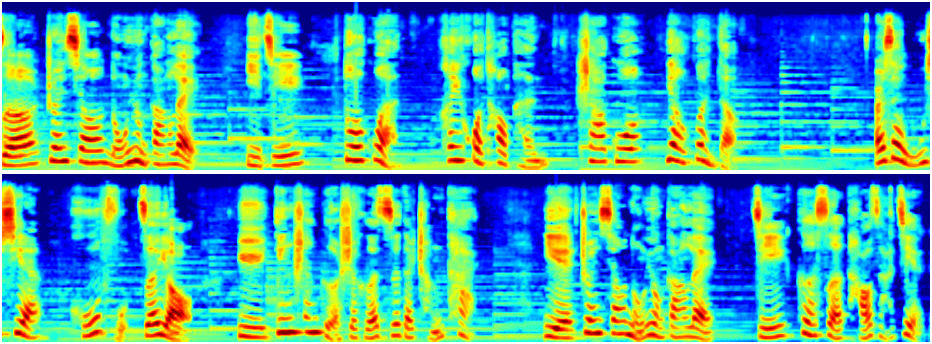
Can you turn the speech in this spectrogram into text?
则专销农用钢类以及多罐、黑货套盆。砂锅、药罐等，而在吴县胡府，则有与丁山葛氏合资的成泰，也专销农用钢类及各色陶杂件。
